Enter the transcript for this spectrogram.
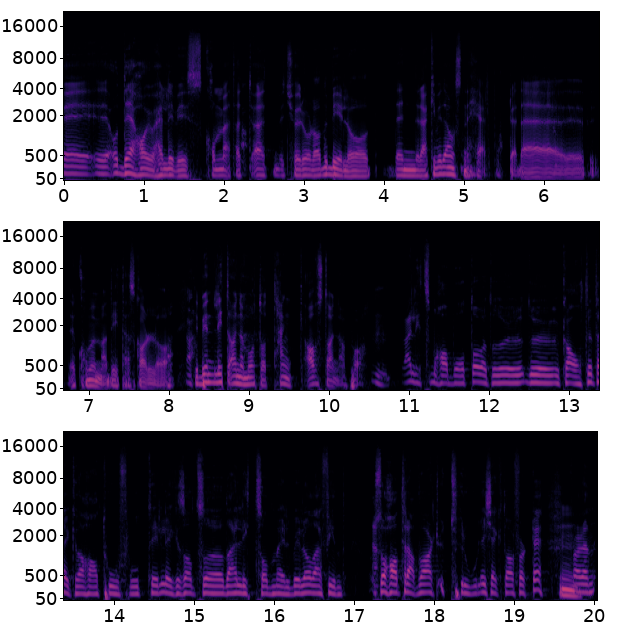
eh, og det har jo heldigvis kommet. Jeg kjører jo ladebil, og den rekkeviddeangsten er helt borte. Det, det kommer meg dit jeg skal. Og det blir en litt annen måte å tenke avstander på. Det er litt som å ha båt òg. Du, du kan alltid tenke deg å ha to fot til. ikke sant? Så Det er litt sånn med elbil, og det er fint. Så har 30 vært utrolig kjekt å ha 40. For det er den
